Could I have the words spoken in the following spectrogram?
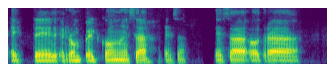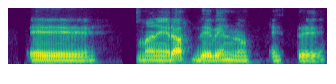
este, romper con esa, esa, esa otra eh, manera de vernos, este,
